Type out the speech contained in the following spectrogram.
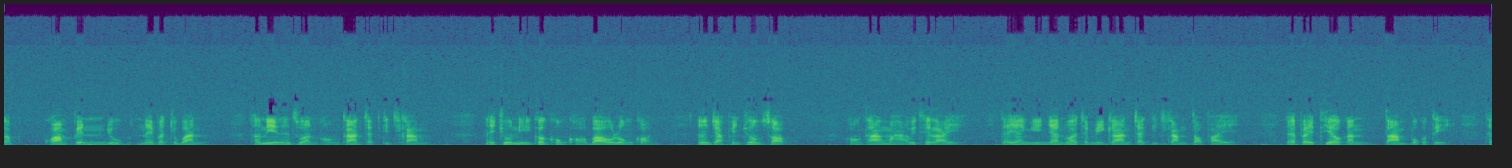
กับความเป็นอยู่ในปัจจุบัน ทั้งนี้ในส่วนของการจัดกิจกรรม ในช่วงนี้ก็คงขอเบาลงก่อน เนื่องจากเป็นช่วงสอบของทางมหาวิทยาลัย แต่ยังยืนยันว่าจะมีการจัดกิจกรรมต่อไป และไปเที่ยวกันตามปกติ แต่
